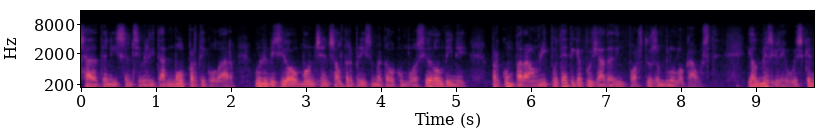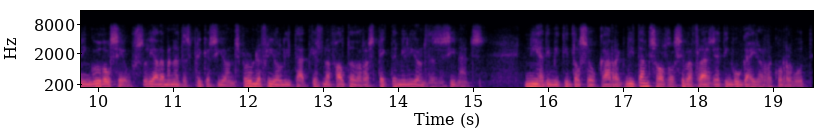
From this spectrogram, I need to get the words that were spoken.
s'ha de tenir sensibilitat molt particular, una visió del món sense altre prisma que l'acumulació del diner per comparar una hipotètica pujada d'impostos amb l'Holocaust. I el més greu és que ningú dels seus li ha demanat explicacions per una frivolitat que és una falta de respecte a milions d'assassinats ni ha dimitit del seu càrrec, ni tan sols la seva frase ha tingut gaire recorregut.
